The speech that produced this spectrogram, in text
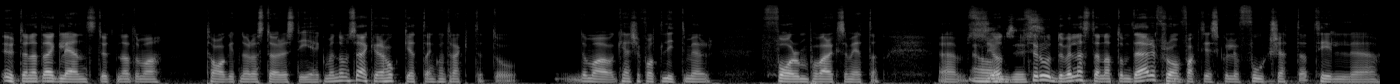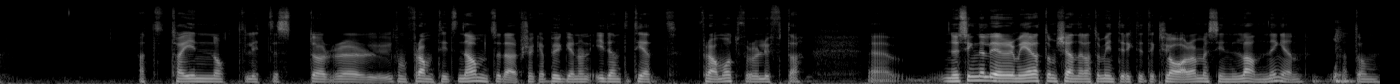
Utan att det har glänst, utan att de har tagit några större steg. Men de säkrar Hockeyettan-kontraktet och De har kanske fått lite mer form på verksamheten Så ja, jag precis. trodde väl nästan att de därifrån faktiskt skulle fortsätta till eh, att ta in något lite större liksom framtidsnamn sådär Försöka bygga någon identitet framåt för att lyfta. Eh, Nu signalerar det mer att de känner att de inte riktigt är klara med sin landning än. Att de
